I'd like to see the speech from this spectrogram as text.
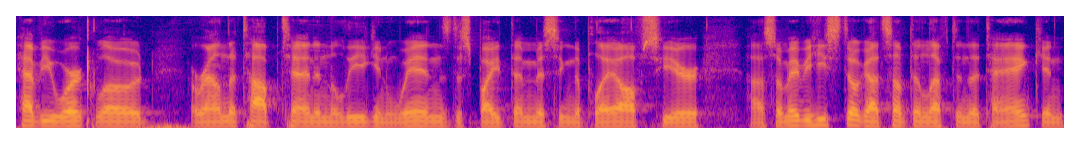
Heavy workload, around the top 10 in the league in wins, despite them missing the playoffs here. Uh, so maybe he's still got something left in the tank. And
